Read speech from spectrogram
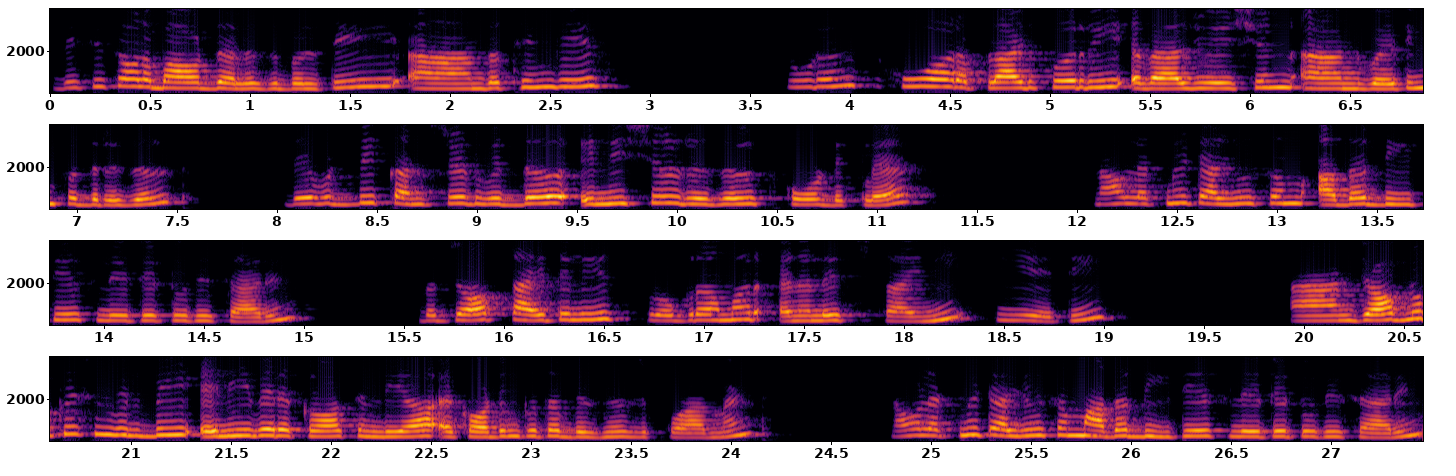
This is all about the eligibility. And the thing is Students who are applied for re-evaluation and waiting for the result, they would be considered with the initial result score declared. Now let me tell you some other details related to this hiring. The job title is Programmer Analyst Trainee PAT and job location will be anywhere across India according to the business requirement. Now let me tell you some other details related to this hiring.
